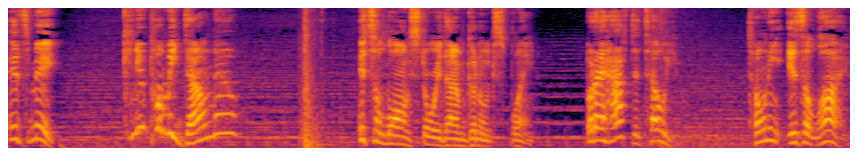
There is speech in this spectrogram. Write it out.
it's me. Can you put me down now? It's a long story that I'm going to explain, but I have to tell you Tony is alive.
